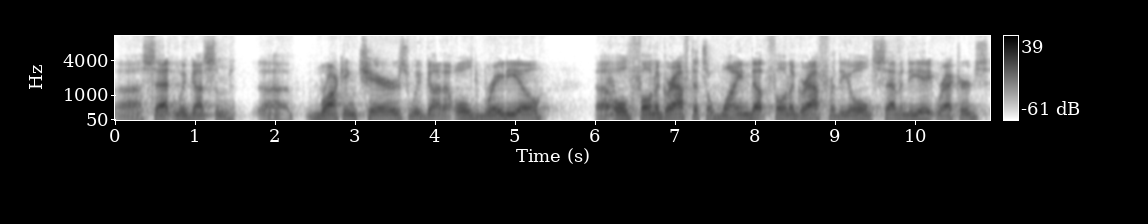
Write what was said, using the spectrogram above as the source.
uh, set, and we've got some uh, rocking chairs. We've got an old radio, uh, old phonograph that's a wind-up phonograph for the old '78 records.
